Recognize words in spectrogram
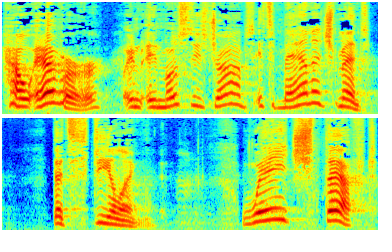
However, in, in most of these jobs, it's management that's stealing. Wage theft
